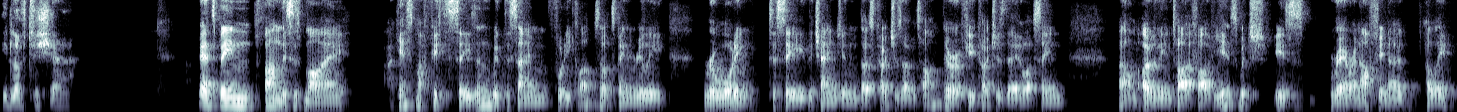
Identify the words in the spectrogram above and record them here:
you'd love to share? Yeah, it's been fun. This is my, I guess, my fifth season with the same footy club, so it's been really rewarding to see the change in those coaches over time. There are a few coaches there who I've seen um, over the entire five years, which is rare enough in a elite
